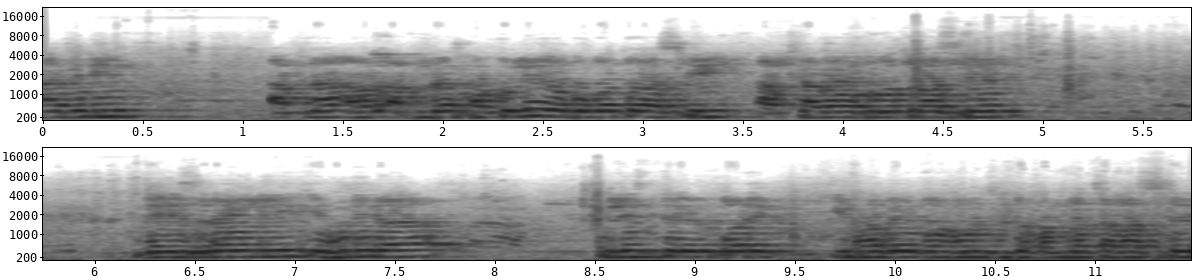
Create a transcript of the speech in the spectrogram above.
হাজিরি আপনার, আমরা সকলেই অবগত আছি আপনারা অবগত আছেন যে ইসরায়েলি ইহুদিরা ফিলিস্তিনের উপরে কীভাবে বর্বরচিত হামলা চালাচ্ছে।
